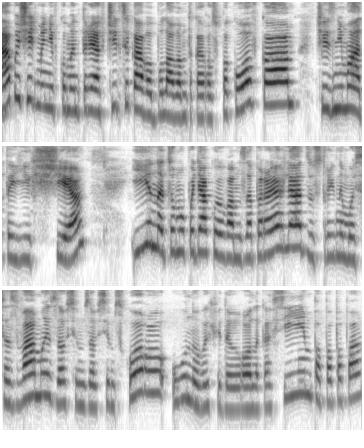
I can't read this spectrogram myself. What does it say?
Напишіть мені в коментарях, чи цікава була вам така розпаковка, чи знімати їх ще. І на цьому подякую вам за перегляд. Зустрінемося з вами зовсім зовсім скоро у нових відеороликах. Всім па-па-па-па!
